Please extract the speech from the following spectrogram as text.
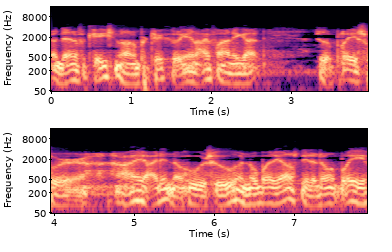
identification on them particularly, and I finally got to the place where I I didn't know who was who, and nobody else did. I don't believe.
